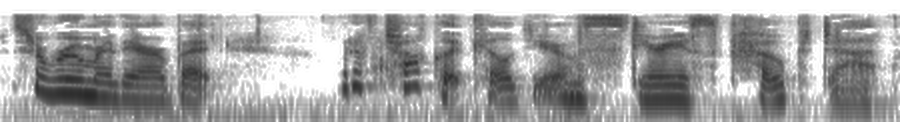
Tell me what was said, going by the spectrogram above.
just a rumor there, but what if chocolate killed you? Mysterious Pope death.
